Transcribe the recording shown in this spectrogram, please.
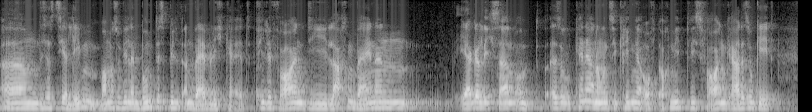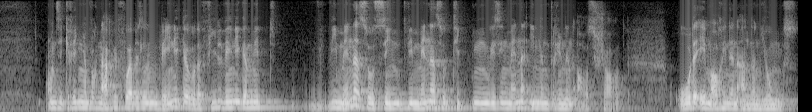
Ähm, das heißt, sie erleben, wenn man so will, ein buntes Bild an Weiblichkeit. Viele Frauen, die lachen, weinen, ärgerlich sind und also keine Ahnung, und sie kriegen ja oft auch mit, wie es Frauen gerade so geht. Und sie kriegen einfach nach wie vor ein bisschen weniger oder viel weniger mit, wie Männer so sind, wie Männer so ticken, wie es in Männer innen drinnen ausschaut. Oder eben auch in den anderen Jungs.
